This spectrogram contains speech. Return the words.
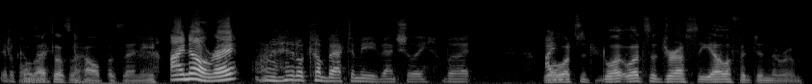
It'll come back. Well, back. that doesn't help us any. I know, right? It'll come back to me eventually, but I- Well, let's ad- let, let's address the elephant in the room.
